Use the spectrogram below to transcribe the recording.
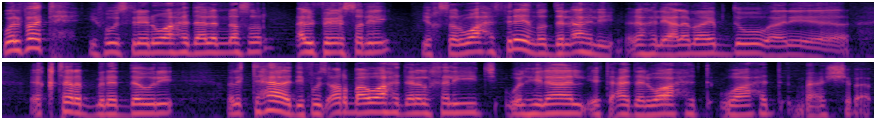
والفتح يفوز 2-1 على النصر. الفيصلي يخسر 1-2 ضد الأهلي. الأهلي على ما يبدو يعني يقترب من الدوري. الاتحاد يفوز 4-1 على الخليج. والهلال يتعادل 1-1 مع الشباب.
